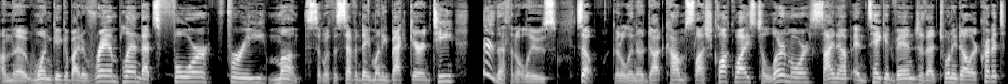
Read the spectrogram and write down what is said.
On the one gigabyte of RAM plan, that's four free months. And with a seven day money back guarantee, there's nothing to lose. So go to linode.com slash clockwise to learn more, sign up, and take advantage of that $20 credit,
